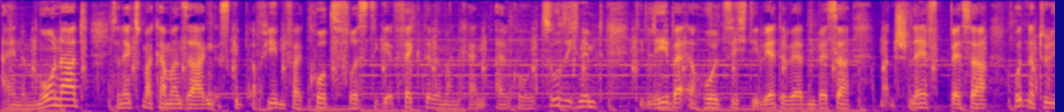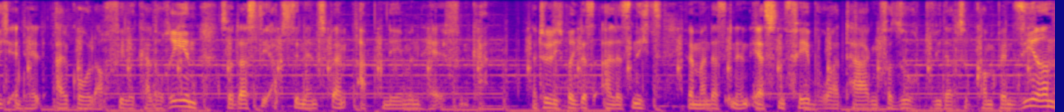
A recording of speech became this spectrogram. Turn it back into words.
einem Monat? Zunächst mal kann man sagen, es gibt auf jeden Fall kurzfristige Effekte, wenn man keinen Alkohol zu sich nimmt. Die Leber erholt sich, die Werte werden besser, man schläft besser und natürlich enthält Alkohol auch viele Kalorien, sodass die Abstinenz beim Abnehmen helfen kann. Natürlich bringt das alles nichts, wenn man das in den ersten Februartagen versucht wieder zu kompensieren,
